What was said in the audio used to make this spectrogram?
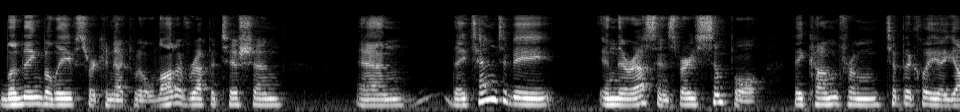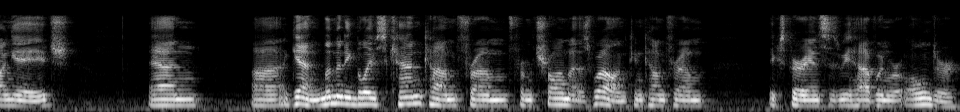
limiting beliefs are connected with a lot of repetition and they tend to be in their essence very simple they come from typically a young age and uh, again, limiting beliefs can come from, from trauma as well and can come from experiences we have when we're older,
